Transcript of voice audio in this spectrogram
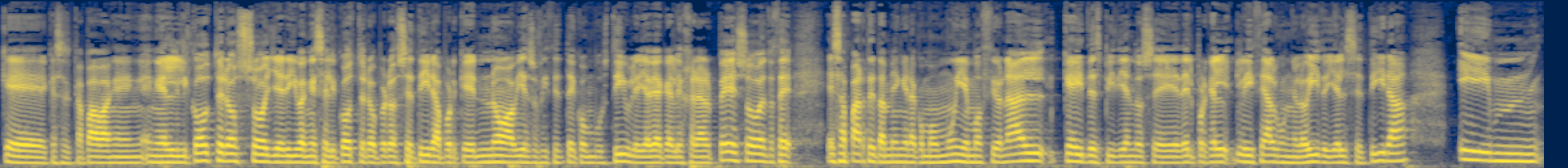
que, que se escapaban en, en el helicóptero, Sawyer iba en ese helicóptero pero se tira porque no había suficiente combustible y había que elegir generar peso. Entonces, esa parte también era como muy emocional. Kate despidiéndose de él porque él le dice algo en el oído y él se tira. Y, mm,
